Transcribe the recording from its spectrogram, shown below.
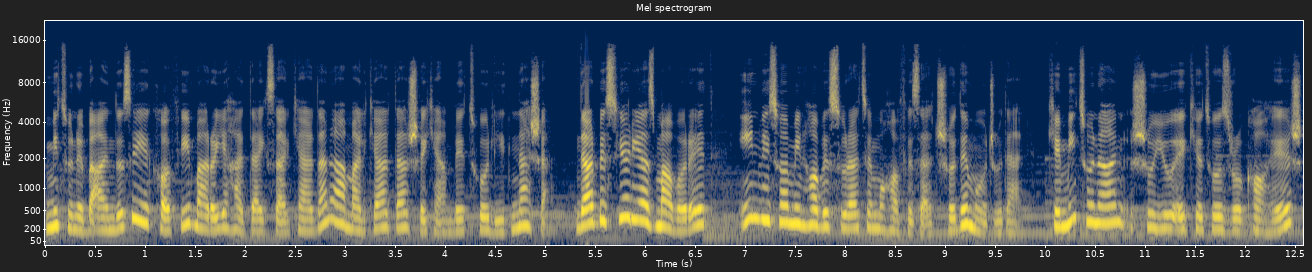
می‌تونه به اندازه کافی برای حداکثر کردن عملکرد در شکمبه تولید نشن. در بسیاری از موارد این ویتامین ها به صورت محافظت شده موجودن که می‌تونن شیوع کتوز رو کاهش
